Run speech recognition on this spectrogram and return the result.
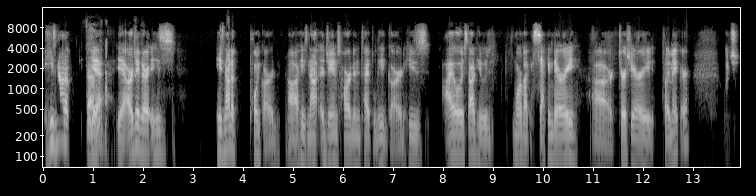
he's not a Very- yeah, yeah. RJ Barrett, he's he's not a point guard. Uh, he's not a James Harden type lead guard. He's I always thought he was more of like a secondary uh, or tertiary playmaker, which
